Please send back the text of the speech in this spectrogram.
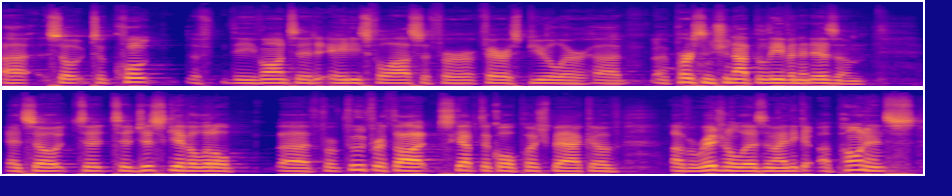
Uh, so to quote the, the vaunted 80s philosopher Ferris Bueller, uh, a person should not believe in an ism. And so to, to just give a little uh, for food for thought, skeptical pushback of, of originalism, I think opponents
